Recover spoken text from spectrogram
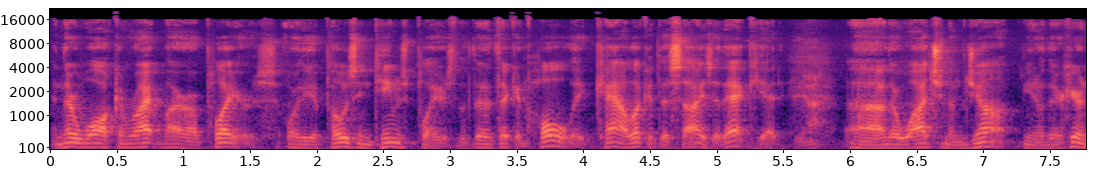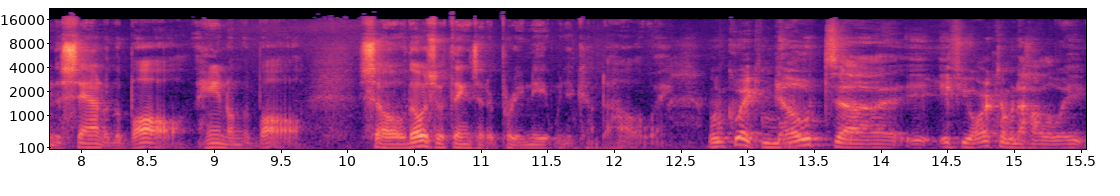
and they're walking right by our players or the opposing team's players. They're thinking, holy cow, look at the size of that kid. Yeah. Uh, they're watching them jump. You know, they're hearing the sound of the ball, hand on the ball. So those are things that are pretty neat when you come to Holloway. One quick note: uh, if you are coming to Holloway,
